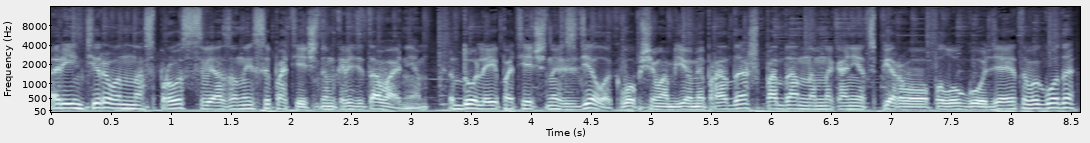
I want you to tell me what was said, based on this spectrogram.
ориентирован на спрос, связанный с ипотечным кредитованием. Доля ипотечных сделок в общем объеме продаж по данным на конец первого полугодия этого года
